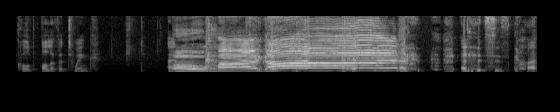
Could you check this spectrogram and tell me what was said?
called Oliver Twink. And, oh my god and it's this guy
